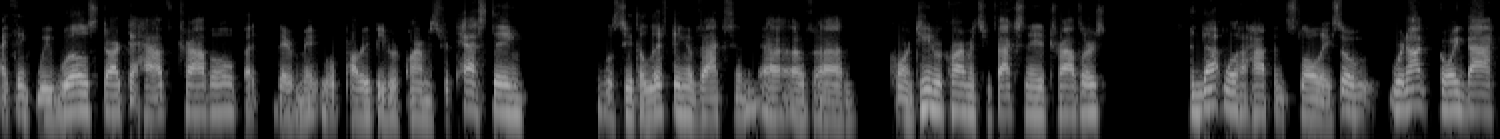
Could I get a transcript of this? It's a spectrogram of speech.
I think we will start to have travel, but there may, will probably be requirements for testing. We'll see the lifting of vaccine uh, of um, quarantine requirements for vaccinated travelers, and that will happen slowly. So we're not going back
